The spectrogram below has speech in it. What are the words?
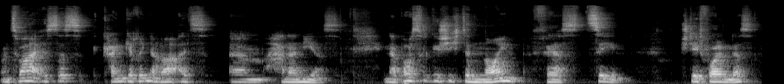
Und zwar ist das kein geringerer als ähm, Hananias. In Apostelgeschichte 9, Vers 10 steht folgendes.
